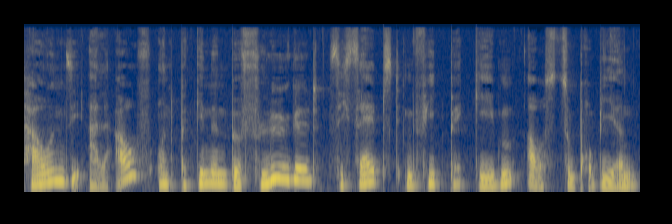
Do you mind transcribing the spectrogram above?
tauen sie alle auf und beginnen beflügelt, sich selbst im Feedback geben auszuprobieren.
